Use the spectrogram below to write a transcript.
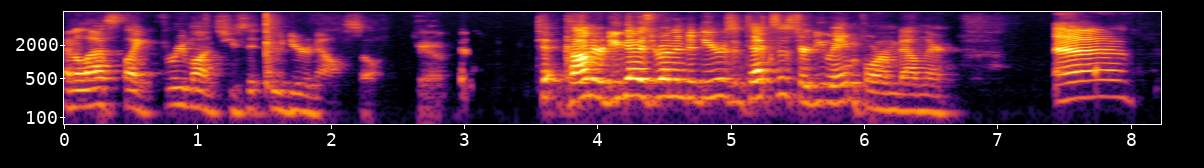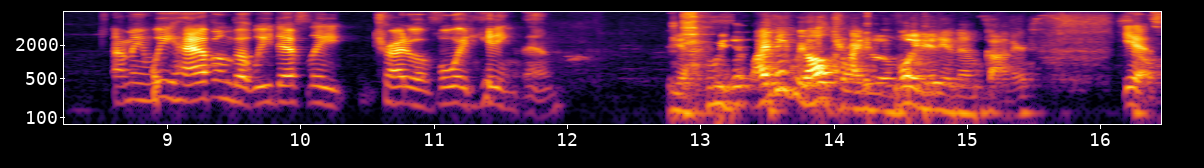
In the last like three months, she's hit two deer now. So Yeah. Connor, do you guys run into deers in Texas or do you aim for them down there? Uh, I mean, we have them, but we definitely try to avoid hitting them. Yeah, we did. I think we all try to avoid hitting them, Connor. So, Yes,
